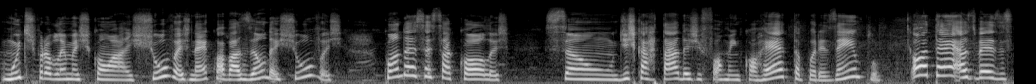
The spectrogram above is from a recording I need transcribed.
muitos problemas com as chuvas, né, com a vazão das chuvas, quando essas sacolas são descartadas de forma incorreta, por exemplo, ou até às vezes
